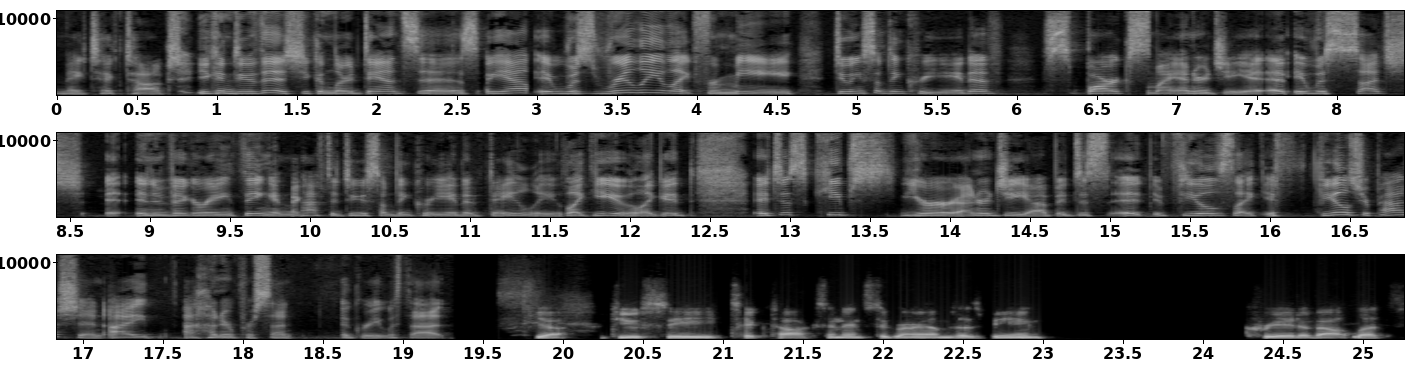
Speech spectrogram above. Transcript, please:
make TikToks. You can do this. You can learn dances. But yeah, it was really like for me, doing something creative sparks my energy. It, it, was such an invigorating thing. And I have to do something creative daily, like you. Like it, it just keeps your energy up. It just, it, it feels like it feels your passion. I 100% agree with that. Yeah. Do you see TikToks and Instagrams as being creative outlets?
